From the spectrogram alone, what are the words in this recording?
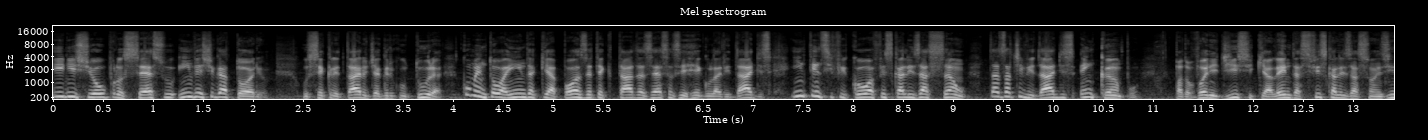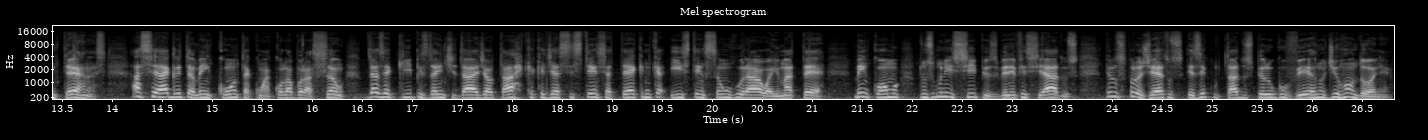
e iniciou o processo investigatório. O secretário de Agricultura comentou ainda que, após detectadas essas irregularidades, intensificou a fiscalização das atividades em campo. Padovani disse que, além das fiscalizações internas, a SEAGRE também conta com a colaboração das equipes da entidade autárquica de assistência técnica e extensão rural, a IMATER, bem como dos municípios beneficiados pelos projetos executados pelo governo de Rondônia.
